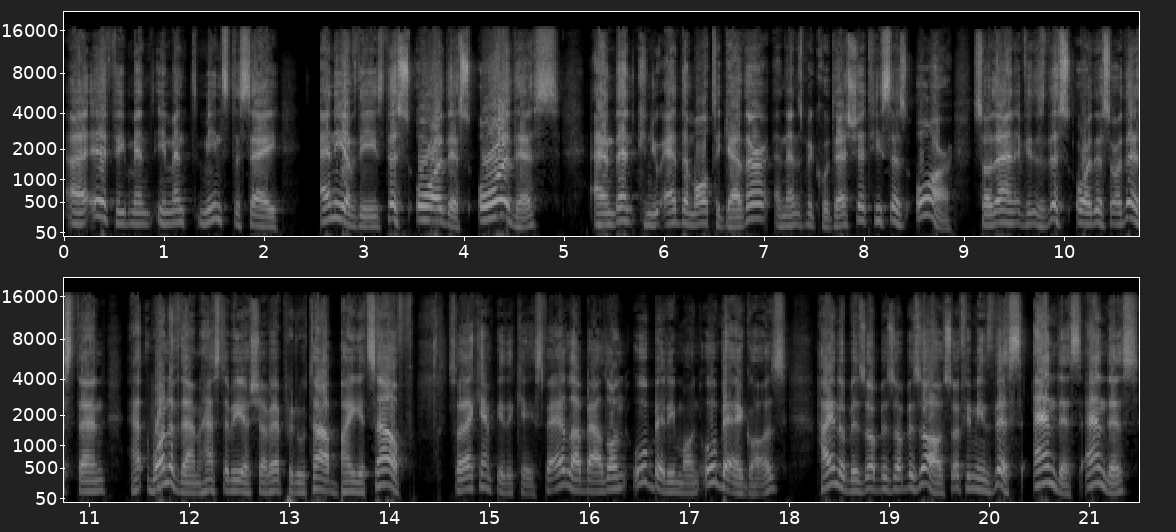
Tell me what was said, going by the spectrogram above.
Uh, if he, meant, he meant, means to say any of these, this or this or this, and then can you add them all together? And then it's mikudeshet. He says or. So then if it's this or this or this, then one of them has to be a shaveh peruta by itself. So that can't be the case. Ve'ela ba'alon uberimon ube'egoz. Hainu bezo bezo bezo. So if he means this and this and this,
